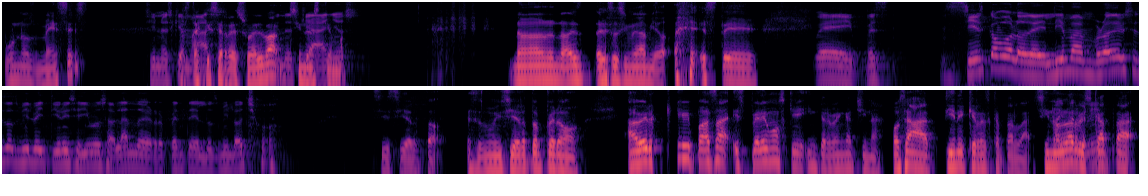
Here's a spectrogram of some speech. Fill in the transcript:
unos meses. Si no es que hasta que se resuelva. Si no es que, no, no, no, eso sí me da miedo. Este. Güey, pues si es como lo de Lehman Brothers, es 2021 y seguimos hablando de repente del 2008. Sí, es cierto. Eso es muy cierto, pero a ver qué pasa. Esperemos que intervenga China. O sea, tiene que rescatarla. Si no la rescata,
